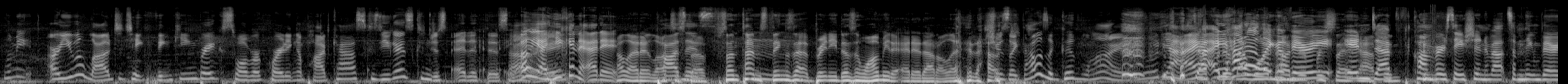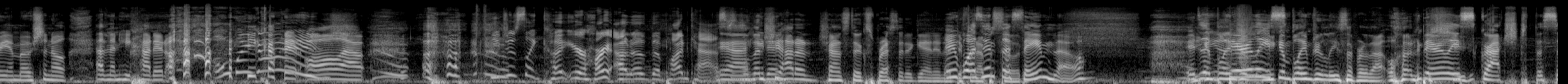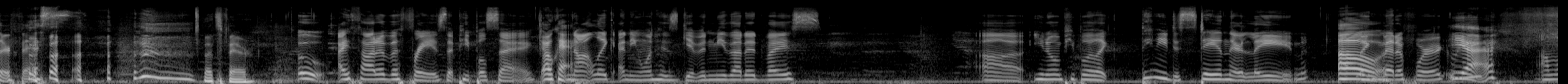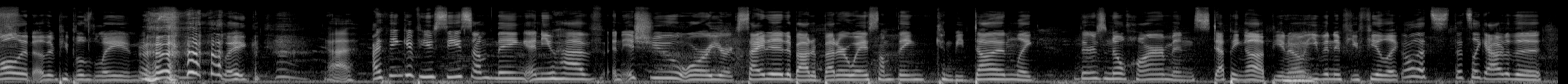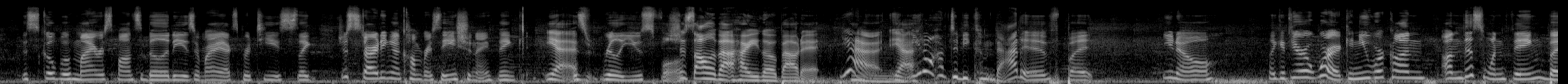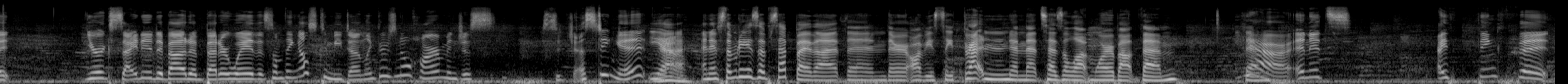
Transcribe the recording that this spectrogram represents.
Let me. Are you allowed to take thinking breaks while recording a podcast? Because you guys can just edit this oh, out. Oh yeah, he can edit. I'll edit lots pauses. of stuff. Sometimes hmm. things that Brittany doesn't want me to edit out, I'll edit out. She was like, "That was a good line." Yeah, I, I had a, like a very in-depth conversation about something very emotional, and then he cut it. Off. Oh my he cut it all out. you just like cut your heart out of the podcast. Yeah. well, then she had a chance to express it again in a It different wasn't the same though. You can, blame barely, you can blame Julissa for that one. barely She- scratched the surface. That's fair. Ooh, I thought of a phrase that people say. Okay. Not like anyone has given me that advice. Uh, you know when people are like, they need to stay in their lane. Oh. Like metaphorically. yeah, I'm all in other people's lanes. like yeah, I think if you see something and you have an issue or you're excited about a better way something can be done, like there's no harm in stepping up, you know, Mhm. even if you feel like, oh, that's that's like out of the the scope of my responsibilities or my expertise. Like just starting a conversation, I think, yeah. is really useful. It's just all about how you go about it. yeah, Yeah. You don't have to be combative, but you know, like if you're at work and you work on on this one thing, but you're excited about a better way that something else can be done. Like there's no harm in just suggesting it. Yeah. Yeah. And if somebody is upset by that, then they're obviously threatened, and that says a lot more about them. Yeah, and it's I think that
